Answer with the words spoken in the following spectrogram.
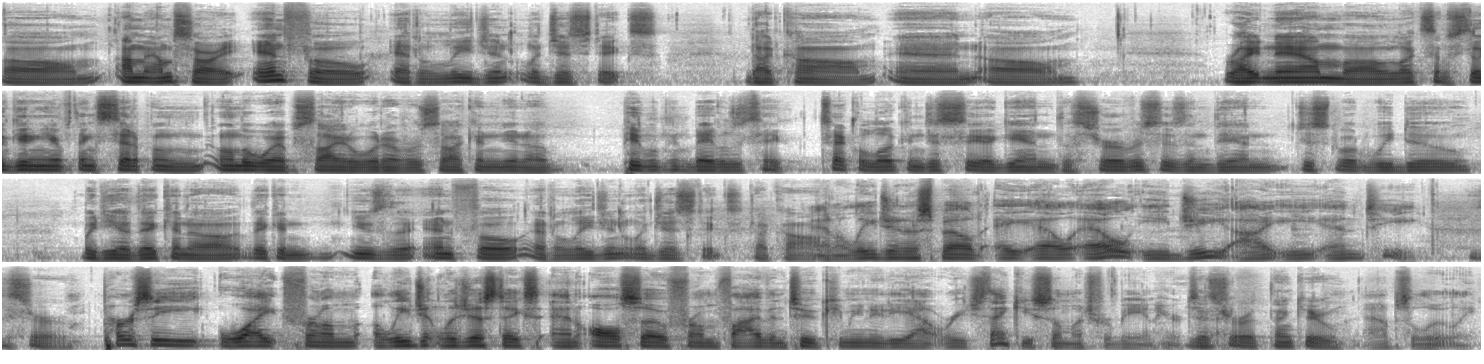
Um, I mean, I'm sorry, info at allegiantlogistics.com. And um, right now, I'm uh, like I'm still getting everything set up on, on the website or whatever, so I can you know people can be able to take take a look and just see again the services and then just what we do. But yeah, they can uh, they can use the info at allegiantlogistics.com. And Allegiant is spelled A L L E G I E N T. yes, sir. Percy White from Allegiant Logistics and also from 5 and 2 Community Outreach. Thank you so much for being here today. Yes, sir. Thank you. Absolutely.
